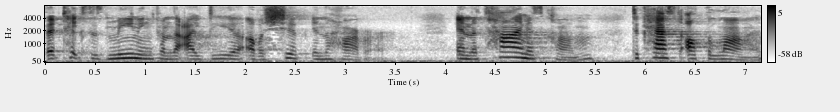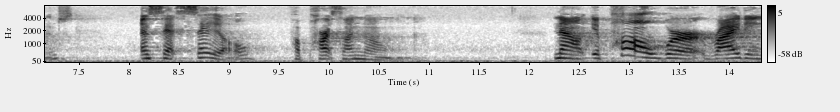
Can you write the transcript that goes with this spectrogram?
that takes its meaning from the idea of a ship in the harbor. And the time has come to cast off the lines and set sail for parts unknown. Now, if Paul were writing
